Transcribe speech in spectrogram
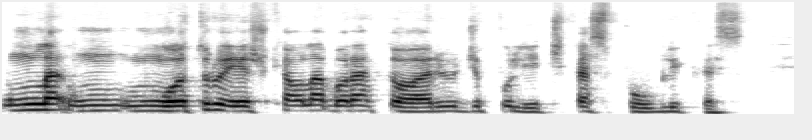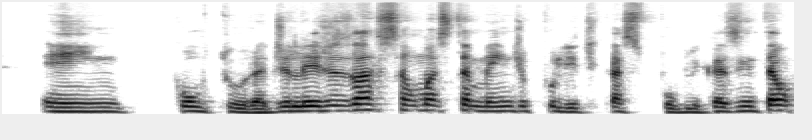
um, um, outro eixo, que é o Laboratório de Políticas Públicas em Cultura, de legislação, mas também de políticas públicas. Então,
